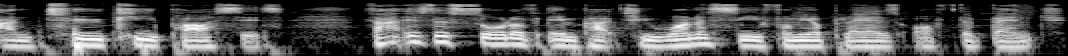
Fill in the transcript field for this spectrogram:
and two key passes. That is the sort of impact you want to see from your players off the bench.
